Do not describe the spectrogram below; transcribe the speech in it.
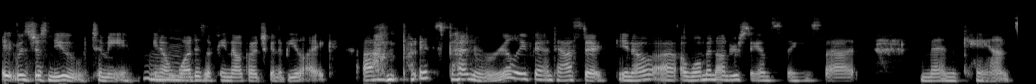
it was just new to me. You know, mm-hmm. what is a female coach going to be like? Um, but it's been really fantastic. You know, uh, a woman understands things that men can't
